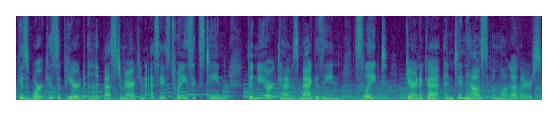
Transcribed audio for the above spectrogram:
His work has appeared in the Best American Essays 2016, The New York Times Magazine, Slate, Guernica, and Tin House, among others.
